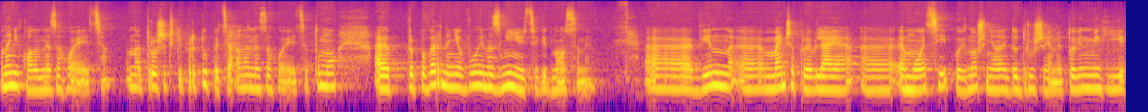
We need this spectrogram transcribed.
вона ніколи не загоїться. Вона трошечки притупиться, але не загоїться. Тому при поверненні воїна змінюються відносини. Е, Він е, менше проявляє е, емоцій по відношенню навіть до дружини. То він міг її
